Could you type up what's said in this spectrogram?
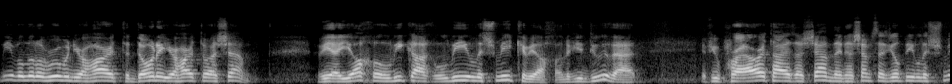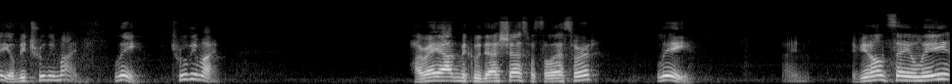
Leave a little room in your heart to donate your heart to Hashem. likach li lishmi And if you do that, if you prioritize Hashem, then Hashem says you'll be lishmi, you'll be truly mine. Li. Truly mine. Hareyat mikudeshes, what's the last word? Li. If you don't say li,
